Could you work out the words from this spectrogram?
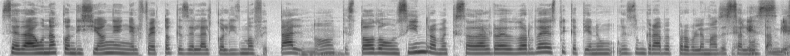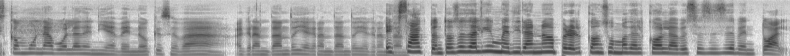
Se da una condición en el feto que es el alcoholismo fetal, ¿no? Que es todo un síndrome que está alrededor de esto y que tiene un, es un grave problema de O sea, salud es, también. Es como una bola de nieve, ¿no? Que se va agrandando y agrandando y agrandando. Exacto, entonces alguien me dirá, no, pero el consumo de alcohol a veces es eventual,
